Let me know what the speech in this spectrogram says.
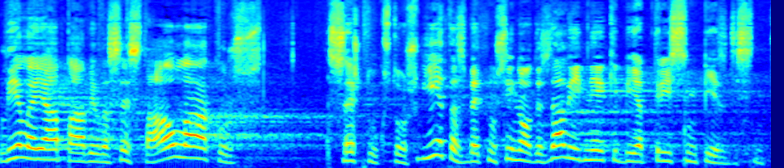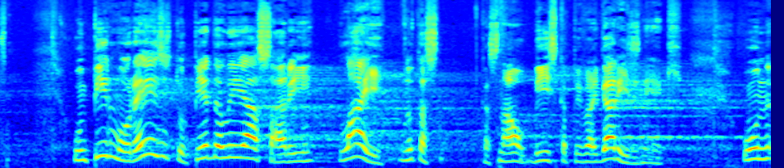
Lielajā Pāvila sestā aulā, kuras 6000 vietas, bet nu, sinodes dalībnieki bija ap 350. Un pirmo reizi tur piedalījās arī lai, nu, tas, kas nav biskupi vai garīdznieki. Un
